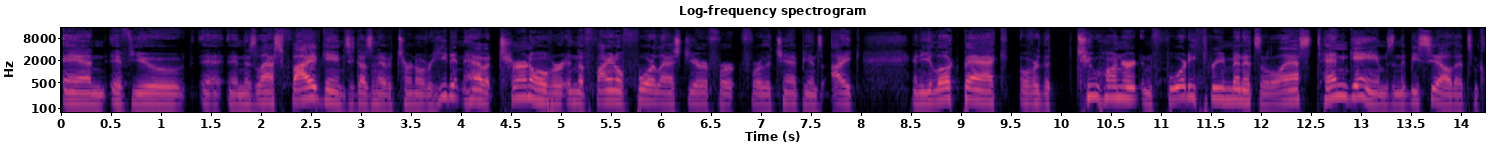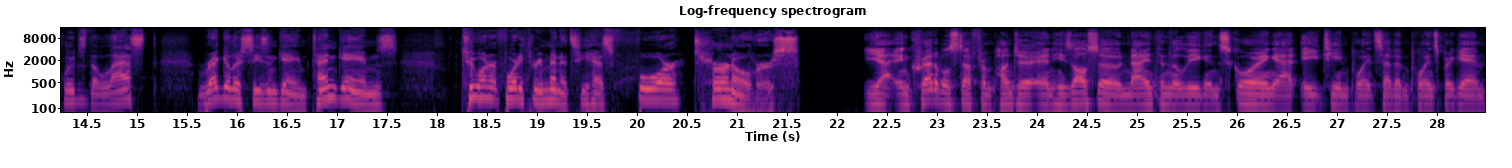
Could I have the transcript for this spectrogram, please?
and if you, in his last five games, he doesn't have a turnover. He didn't have a turnover in the final four last year for, for the champions AEK. And you look back over the 243 minutes of the last 10 games in the BCL, that includes the last regular season game, 10 games, 243 minutes, he has four turnovers. Yeah, incredible stuff from Punter, and he's also ninth in the league in scoring at 18.7 points per game.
